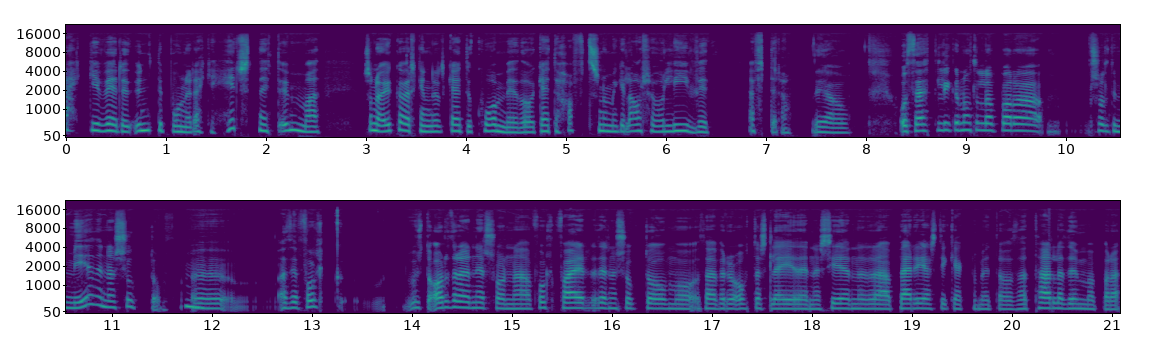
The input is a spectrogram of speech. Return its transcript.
ekki verið undibúnir, ekki hyrst neitt um að svona aukaverkinir gætu komið og gætu haft svona mikil áhrif á lífið eftir á. Já, og þetta líka náttúrulega bara svolítið meðina sjúkdóm mm. uh, að því að fólk orðræðin er svona, fólk fær þennan sjúkdóm og það verður óttastlegið en síðan er að berjast í gegnum þetta og það talað um að bara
